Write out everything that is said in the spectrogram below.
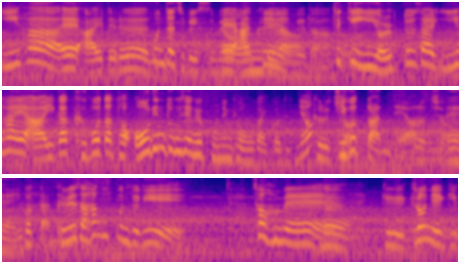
이하의 아이들은 혼자 집에 있으면 네, 안 큰일 돼요. 납니다. 특히 이 12살 이하의 아이가 그보다 더 어린 동생을 보는 경우가 있거든요. 그렇죠. 이것도 안 돼요. 그렇죠. 네, 이것도 안 돼요. 그래서 한국 분들이 처음에 네. 그 그런 얘기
